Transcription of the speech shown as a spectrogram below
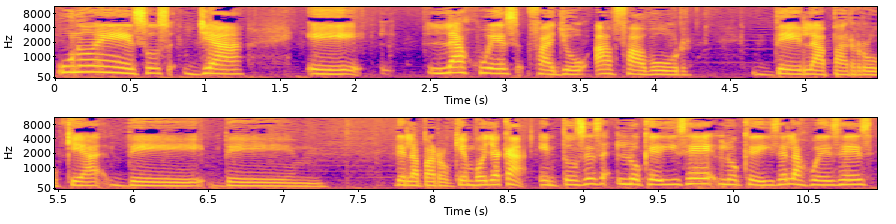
uno de esos ya la juez falló a favor de la parroquia de, de, de la parroquia en Boyacá. Entonces, lo que dice, lo que dice la juez es,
